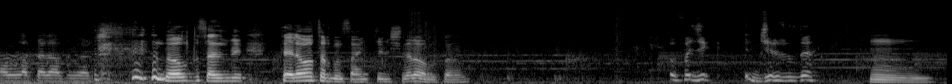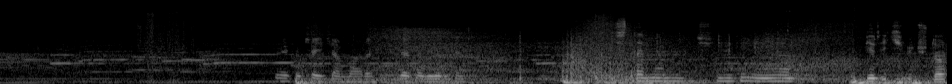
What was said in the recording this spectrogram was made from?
Allah belasını versin. ne oldu sen bir tele oturdun sanki bir şeyler oldu sana. Ufacık cırıldı. Hmm. Neyse çay içeceğim bari. Yapabilirken. İstemem şey değil ya. 1, 2, 3, 4,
